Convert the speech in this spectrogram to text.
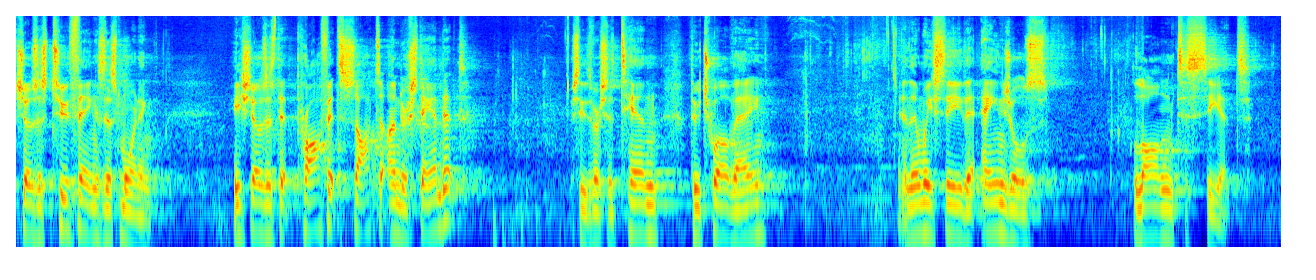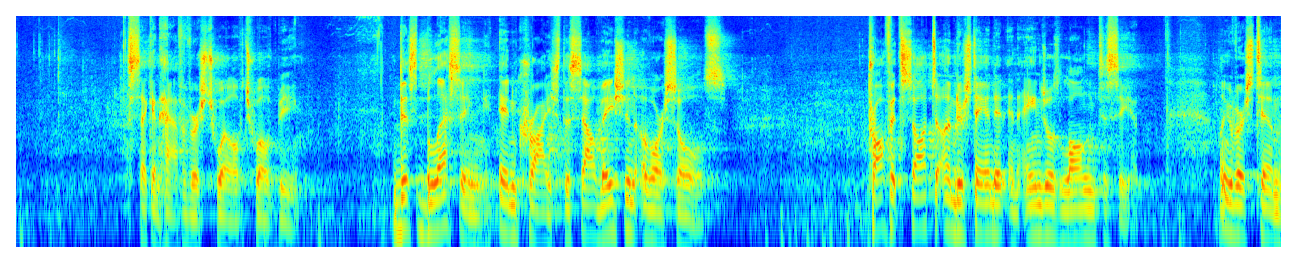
shows us two things this morning. He shows us that prophets sought to understand it. You see verses 10 through 12a. And then we see that angels long to see it. Second half of verse 12, 12b this blessing in Christ, the salvation of our souls. Prophets sought to understand it, and angels longed to see it. Look at verse 10.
